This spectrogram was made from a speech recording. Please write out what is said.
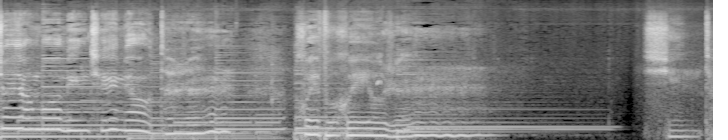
这样莫名其妙的人会不会有人心疼？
